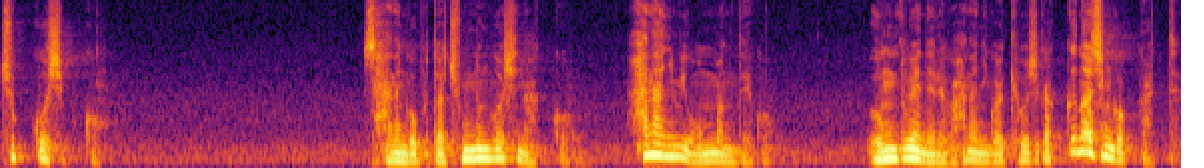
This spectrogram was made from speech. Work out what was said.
죽고 싶고 사는 것보다 죽는 것이 낫고 하나님이 원망되고 음부에 내려가 하나님과 교제가 끊어진 것 같은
